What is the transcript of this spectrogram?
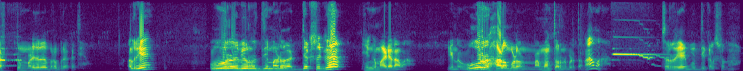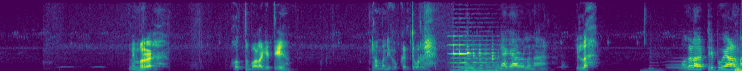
ಅಷ್ಟು ಮಾಡಿದ್ರೆ ಬರೋಬ್ಬರಿ ಆಕತಿ. ಅಲ್ರಿ? ಊರ ಅಭಿವೃದ್ಧಿ ಮಾಡೋ ಅಧ್ಯಕ್ಷಗೆ ಹಿಂಗೆ ಮಾಡ್ಯಾನವ ಇನ್ನು ಊರು ಹಾಳು ಮಾಡೋ ನಮ್ಮಂಥವ್ರನ್ನ ಬಿಡ್ತಾನ ಅವ. ಸರಿಯಾಗಿ ಬುದ್ಧಿ ಕಲಿಸೋನು ಮೆಂಬರ ಹೊತ್ತು ಭಾಳ ಆಗೈತಿ. ನಮ್ಮ ಮನೆಗೆ ಹೋಗ್ಕಂತೀವ್ರಿ. ಮನ್ಯಾಗ ಯಾರು ಇಲ್ಲ ನಾ ಇಲ್ಲ. ಮಗಳ ಟ್ರಿಪ್ ಹೇಳೋಣ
